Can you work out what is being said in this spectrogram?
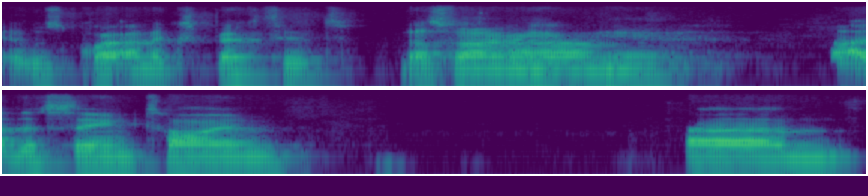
It was quite unexpected. That's what I mean. Um, yeah. At the same time, um,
